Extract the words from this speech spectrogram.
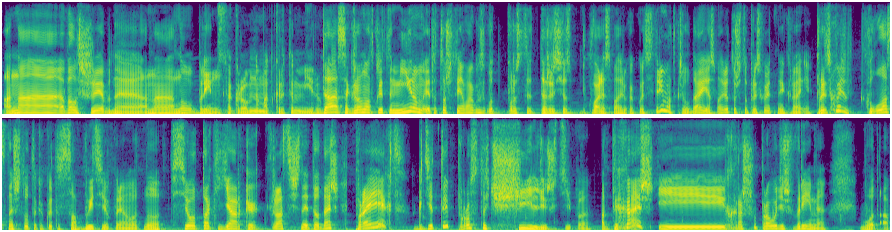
она волшебная, она, ну, блин, С огромным открытым миром. да, с огромным открытым миром, это то, что я могу... Вот просто даже сейчас буквально смотрю какой-то стрим открыл, да, я смотрю то, что происходит на экране. Происходит классное что-то, какое-то событие прям вот, ну, все так ярко, красочно. Это, знаешь, проект, где ты просто чилишь, типа, отдыхаешь и хорошо проводишь время. Вот, а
